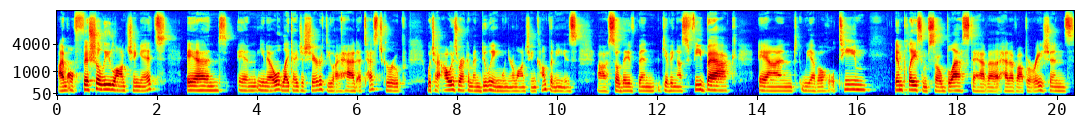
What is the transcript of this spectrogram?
I'm officially launching it. And and you know, like I just shared with you, I had a test group, which I always recommend doing when you're launching companies. Uh, so they've been giving us feedback, and we have a whole team in place. I'm so blessed to have a head of operations,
